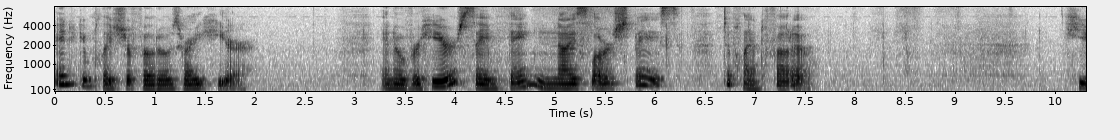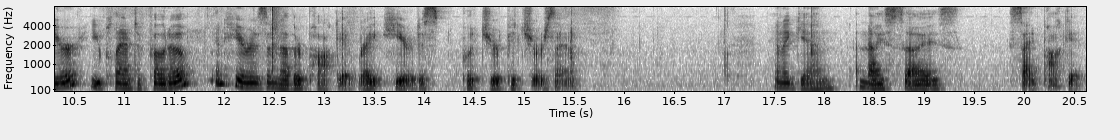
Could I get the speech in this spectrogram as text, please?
and you can place your photos right here. And over here, same thing, nice large space to plant a photo. Here you plant a photo and here is another pocket right here to put your pictures in. And again, a nice size side pocket.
